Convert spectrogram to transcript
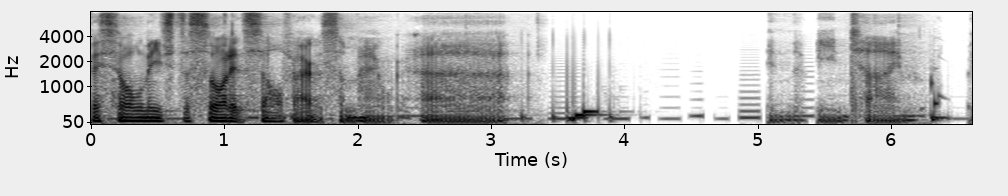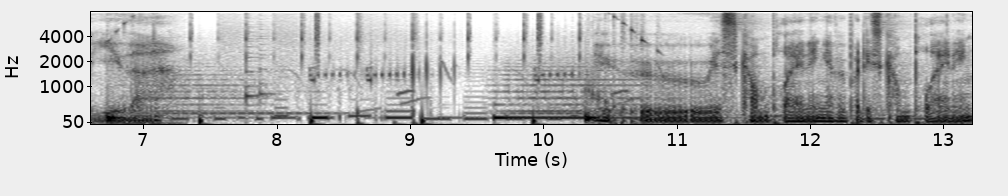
this all needs to sort itself out somehow. Uh, in the meantime, put you there. Who is complaining? Everybody's complaining.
